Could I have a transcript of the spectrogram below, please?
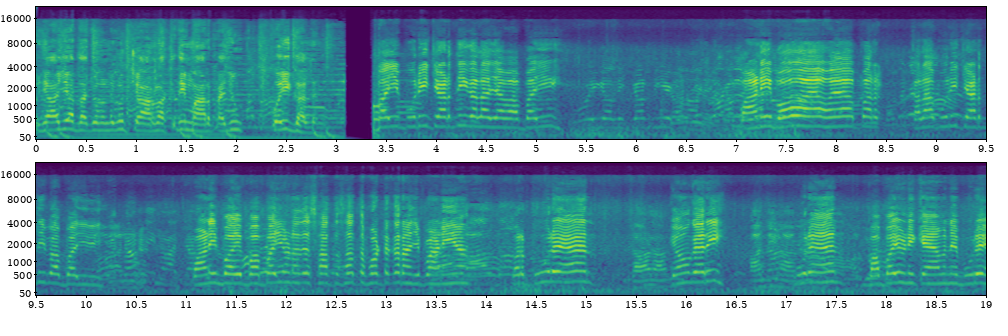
50000 ਦਾ ਚੋਂ ਉਹਨਾਂ ਕੋਲ 4 ਲੱਖ ਦੀ ਮਾਰ ਪੈ ਜੂ। ਕੋਈ ਗੱਲ ਨਹੀਂ। ਬਾਬਾ ਜੀ ਪੂਰੀ ਚੜ੍ਹਦੀ ਕਲਾ ਜਾ ਬਾਬਾ ਜੀ। ਪਾਣੀ ਬਹੁਤ ਆਇਆ ਹੋਇਆ ਪਰ ਕਲਾ ਪੂਰੀ ਚੜ੍ਹਦੀ ਬਾਬਾ ਜੀ ਦੀ। ਪਾਣੀ ਬਾਈ- ਬਾਬਾ ਜੀ ਹੁਣਾਂ ਦੇ 7-7 ਫੁੱਟ ਘਰਾਂ 'ਚ ਪਾਣੀ ਆ। ਪਰ ਪੂਰੇ ਐਨ ਕਿਉਂ ਗੈਰੀ? ਹਾਂਜੀ ਹਾਂ ਪੂਰੇ ਐਨ ਬਾਬਾ ਜੀ ਹੁਣੀ ਕਾਇਮ ਨੇ ਪੂਰੇ।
